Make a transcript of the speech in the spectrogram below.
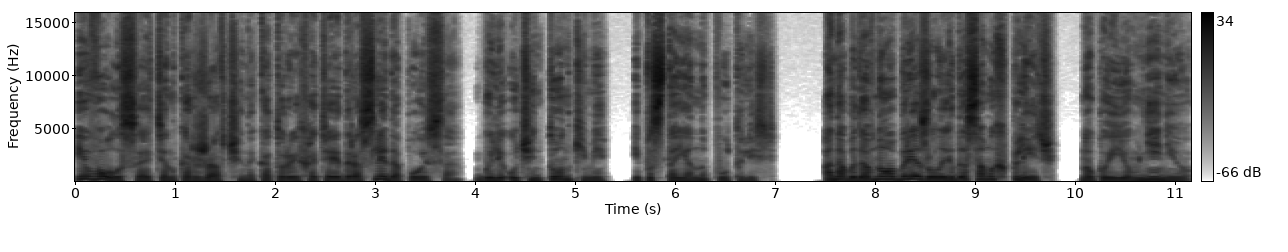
и волосы оттенка ржавчины, которые, хотя и доросли до пояса, были очень тонкими и постоянно путались. Она бы давно обрезала их до самых плеч, но, по ее мнению,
